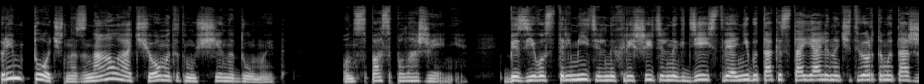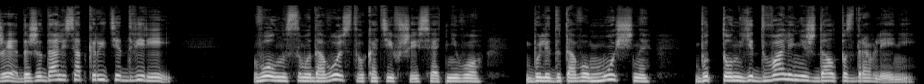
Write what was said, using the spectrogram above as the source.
Прим точно знала, о чем этот мужчина думает. Он спас положение. Без его стремительных, решительных действий они бы так и стояли на четвертом этаже, дожидались открытия дверей. Волны самодовольства, катившиеся от него, были до того мощны, будто он едва ли не ждал поздравлений.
